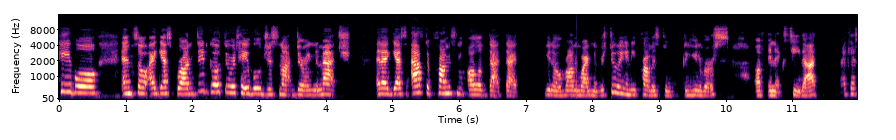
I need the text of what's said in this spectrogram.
table. And so I guess Bron did go through a table, just not during the match. And I guess after promising all of that, that you know Von Wagner was doing, and he promised the, the universe of NXT that I guess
